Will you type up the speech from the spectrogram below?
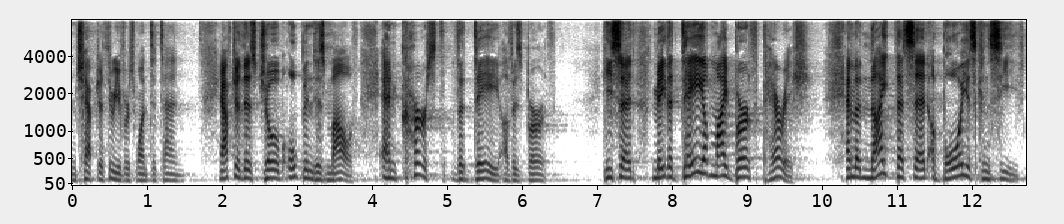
in chapter 3, verse 1 to 10. After this, Job opened his mouth and cursed the day of his birth. He said, May the day of my birth perish, and the night that said, A boy is conceived.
